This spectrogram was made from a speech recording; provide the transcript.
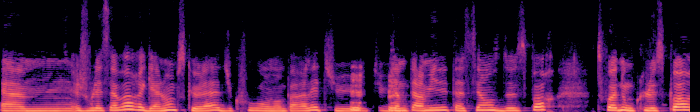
je voulais savoir également, parce que là, du coup, on en parlait, tu, tu viens de terminer ta séance de sport. Toi, donc le sport,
